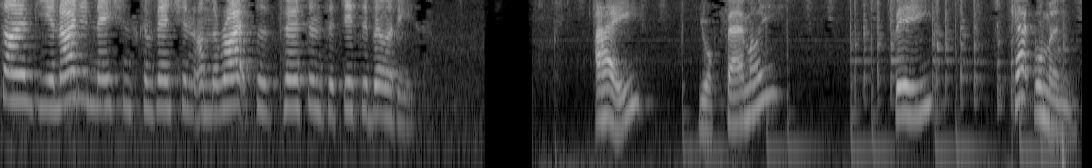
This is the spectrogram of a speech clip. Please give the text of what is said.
signed the United Nations Convention on the Rights of Persons with Disabilities? A. Your family. B. Catwoman.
